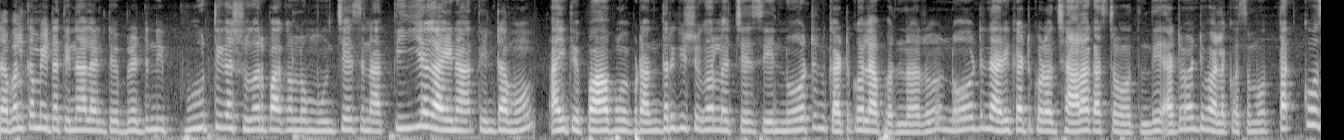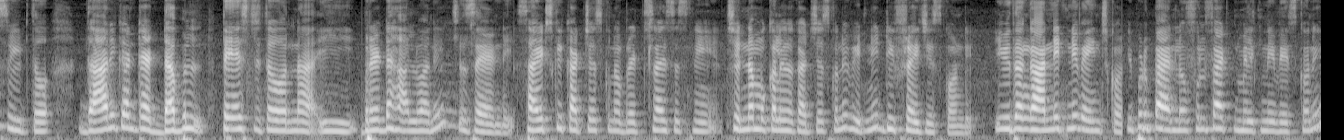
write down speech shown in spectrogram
డబల్ కమీట తినాలంటే బ్రెడ్ని పూర్తిగా షుగర్ పాకంలో ముంచేసిన తీయగా అయినా తింటాము. అయితే పాపం ఇప్పుడు అందరికీ షుగర్లు వచ్చేసి నోటిని కట్టుకోలేకపోతున్నారు. నోటిని అరికట్టుకోవడం చాలా కష్టం అవుతుంది అటువంటి వాళ్ళ కోసము తక్కువ స్వీట్తో దానికంటే డబుల్ టేస్ట్తో ఉన్న ఈ బ్రెడ్ హల్వాని చూసేయండి. సైడ్స్కి కట్ చేసుకున్న బ్రెడ్ స్లైసెస్ని చిన్న ముక్కలుగా కట్ చేసుకుని వీటిని డీప్ ఫ్రై చేసుకోండి. ఈ విధంగా అన్నిటిని వేయించుకోండి. ఇప్పుడు ప్యాన్లో ఫుల్ ఫ్యాట్ మిల్క్ని వేసుకొని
